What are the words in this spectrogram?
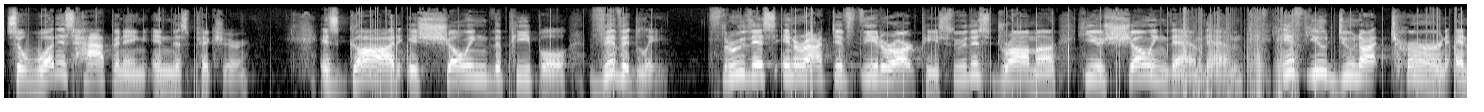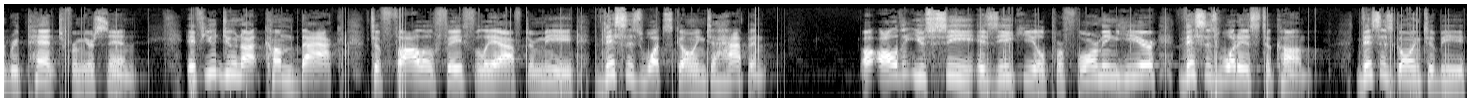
So, what is happening in this picture is God is showing the people vividly through this interactive theater art piece, through this drama, he is showing them, them if you do not turn and repent from your sin, if you do not come back to follow faithfully after me, this is what's going to happen. All that you see Ezekiel performing here, this is what is to come. This is going to be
